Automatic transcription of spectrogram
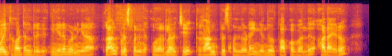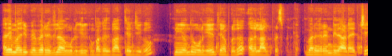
கொய்த் ஹோட்டல் இருக்குது நீங்கள் என்ன பண்ணுவீங்கன்னா லாங் ப்ரெஸ் பண்ணுங்கள் முதல்ல வச்சு லாங் ப்ரெஸ் பண்ணதோட இங்கே வந்து பாப்பப் வந்து ஆட் ஆயிரும். அதே மாதிரி வெவ்வேறு இதில் உங்களுக்கு இருக்கும். பக்கத்து பார்த்து தெரிஞ்சுக்கும். நீங்கள் வந்து உங்களுக்கு எது தேவைப்படுதோ அதை லாங் ப்ரெஸ் பண்ணுங்கள் பாருங்கள் ரெண்டு இது ஆட் ஆயிடுச்சு.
